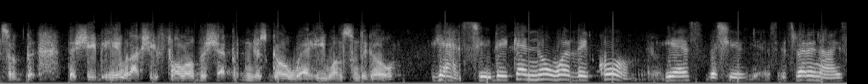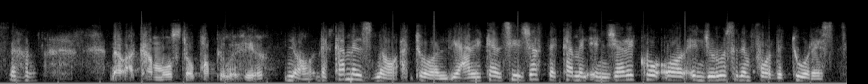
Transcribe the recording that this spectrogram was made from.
them through a gate. So the, the sheep here will actually follow the shepherd and just go where he wants them to go. yes they can know where they go yes the sheep yes it's very nice Now, are camels still popular here? No, the camels no at all. يعني you can see just the camel in Jericho or in Jerusalem for the tourists.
